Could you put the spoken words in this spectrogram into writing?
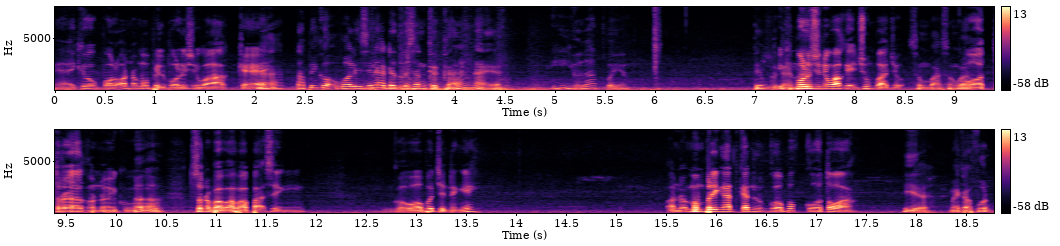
Ya, iki pol ono mobil polisi wake. Nah, tapi kok polisi ini ada tulisan Gegana ya? Iya lah apa ya? Tim Iki Gegana. polisi ini wake sumpah, Cuk. Sumpah, sumpah. Bawa truk ngono iku. Terus ono bapak-bapak sing gawa apa jenenge? Ono memperingatkan lho, gawa apa? Kotoa. Iya, megafon.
